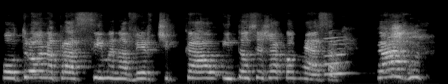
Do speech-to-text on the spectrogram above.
poltrona para cima na vertical, então você já começa. Carros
